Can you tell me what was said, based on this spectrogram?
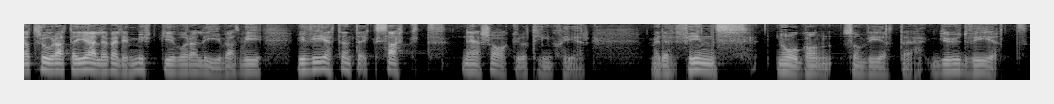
jag tror att det gäller väldigt mycket i våra liv. Att vi, vi vet inte exakt när saker och ting sker. Men det finns någon som vet det. Gud vet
